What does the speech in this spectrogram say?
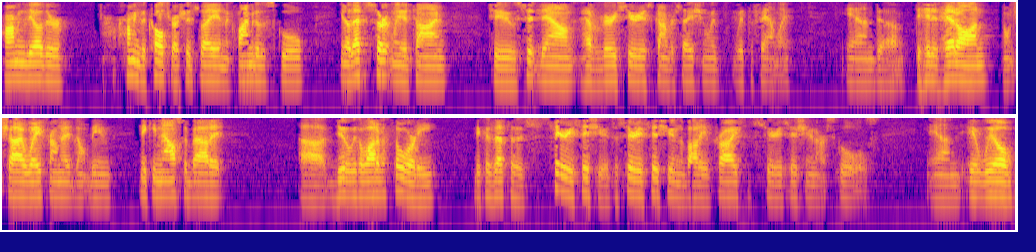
harming the other, harming the culture, I should say, and the climate of the school, you know, that's certainly a time to sit down, have a very serious conversation with, with the family. And uh, to hit it head on, don't shy away from it, don't be Mickey Mouse about it. Uh, do it with a lot of authority because that's a serious issue. It's a serious issue in the body of Christ. It's a serious issue in our schools and it will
